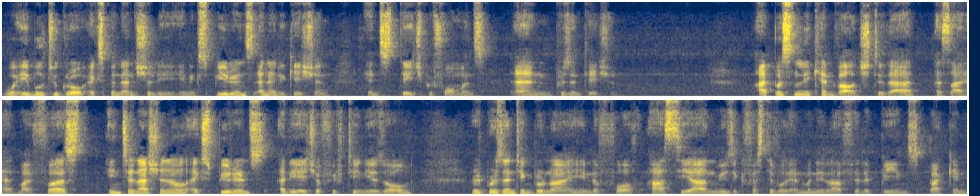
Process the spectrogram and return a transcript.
were able to grow exponentially in experience and education in stage performance and presentation. I personally can vouch to that as I had my first international experience at the age of 15 years old representing Brunei in the 4th ASEAN Music Festival in Manila, Philippines back in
